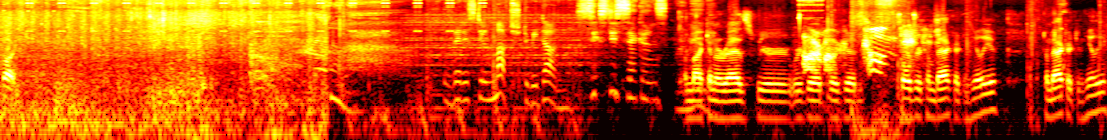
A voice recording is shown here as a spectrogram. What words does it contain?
Fuck. There is still much to be done. 60 seconds. I'm not gonna res. We're we're good. We're good. Soldier, come back. I can heal you. Come back. I can heal you.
